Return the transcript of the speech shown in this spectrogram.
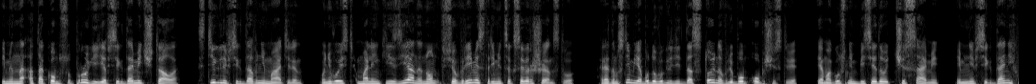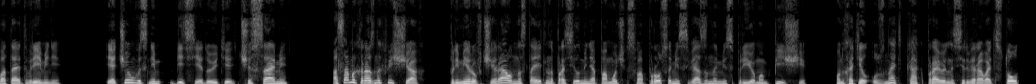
Именно о таком супруге я всегда мечтала. Стигли всегда внимателен, у него есть маленькие изъяны, но он все время стремится к совершенству. Рядом с ним я буду выглядеть достойно в любом обществе. Я могу с ним беседовать часами, и мне всегда не хватает времени. И о чем вы с ним беседуете часами? О самых разных вещах. К примеру, вчера он настоятельно просил меня помочь с вопросами, связанными с приемом пищи. Он хотел узнать, как правильно сервировать стол,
